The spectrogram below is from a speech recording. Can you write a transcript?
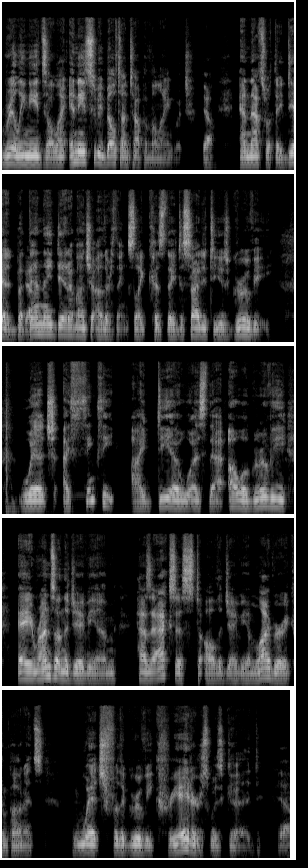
really needs a lang- it needs to be built on top of a language. Yeah. And that's what they did. But Yep. then they did a bunch of other things, like because they decided to use Groovy, which I think the idea was that, oh, well, Groovy A runs on the JVM, has access to all the JVM library components, which for the Groovy creators was good. Yeah.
